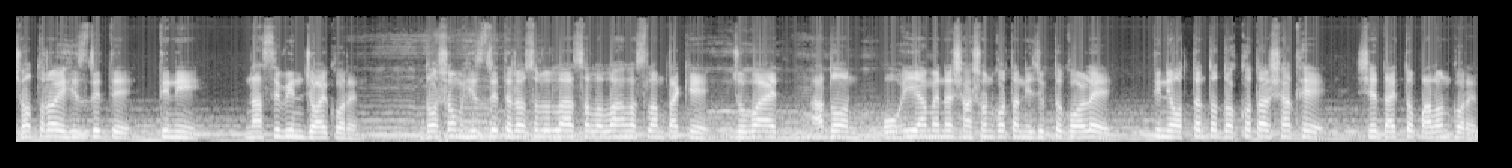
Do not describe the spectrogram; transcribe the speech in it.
সতেরোই হিজড়িতে তিনি নাসিবিন জয় করেন। দশম হিজড়িতে রসুল্লাহ সাল্লাহ আসলাম তাকে জুবাইদ, আদন ও ইয়ামেনের শাসনকর্তা নিযুক্ত করলে তিনি অত্যন্ত দক্ষতার সাথে সে দায়িত্ব পালন করেন।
